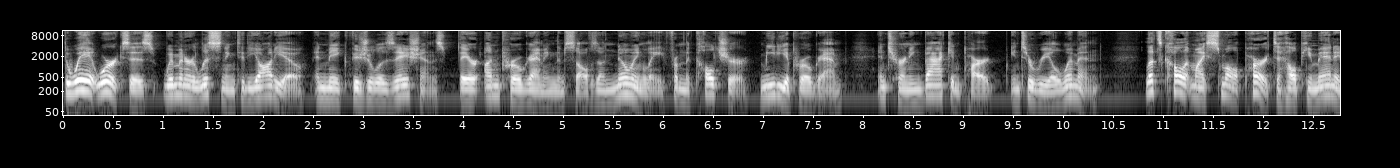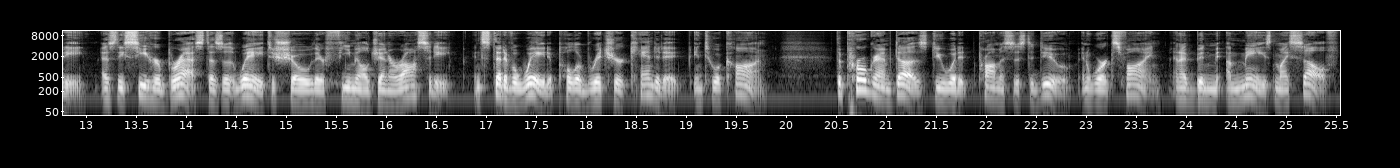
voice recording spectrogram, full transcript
The way it works is women are listening to the audio and make visualizations. They are unprogramming themselves unknowingly from the culture, media program, and turning back in part into real women. Let's call it my small part to help humanity, as they see her breast as a way to show their female generosity, instead of a way to pull a richer candidate into a con. The program does do what it promises to do, and works fine, and I've been amazed myself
